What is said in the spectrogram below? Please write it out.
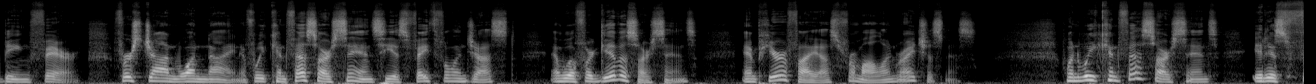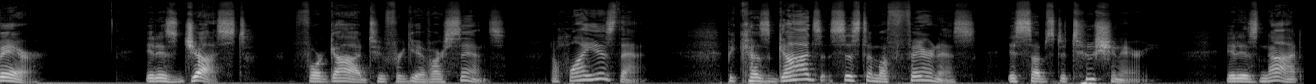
being fair. 1 John 1 9, if we confess our sins, he is faithful and just and will forgive us our sins and purify us from all unrighteousness. When we confess our sins, it is fair, it is just for God to forgive our sins. Now, why is that? Because God's system of fairness is substitutionary, it is not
